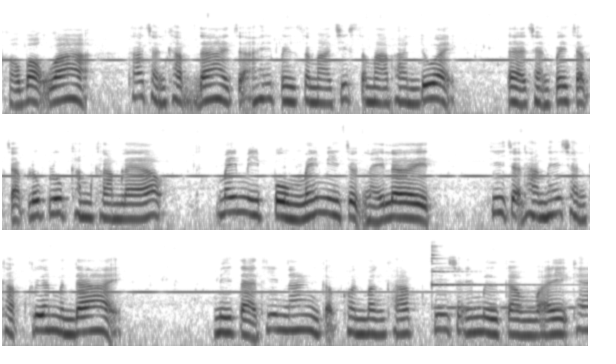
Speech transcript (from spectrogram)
เขาบอกว่า ถ้าฉันขับได้จะให้เป็นสมาชิกสมาพันธ์ด้วย แต่ฉันไปจับจับรูปๆคำคลำแล้ว ไม่มีปุ่มไม่มีจุดไหนเลย ที่จะทำให้ฉันขับเคลื่อนมันได้ มีแต่ที่นั่งกับคนบังคับที่ใช้มือกำไว้แค่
